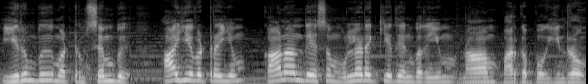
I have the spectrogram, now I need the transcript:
இரும்பு மற்றும் செம்பு ஆகியவற்றையும் கானான் தேசம் உள்ளடக்கியது என்பதையும் நாம் பார்க்கப் போகின்றோம்.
